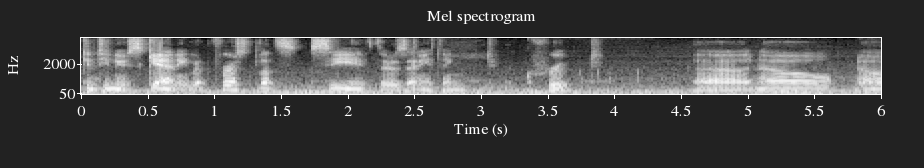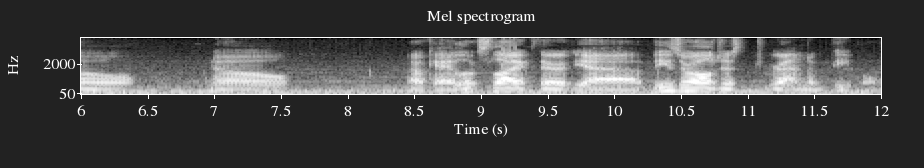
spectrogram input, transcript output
continue scanning, but first let's see if there's anything to recruit. Uh, no, no, no. Okay, looks like they're, yeah, these are all just random people.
